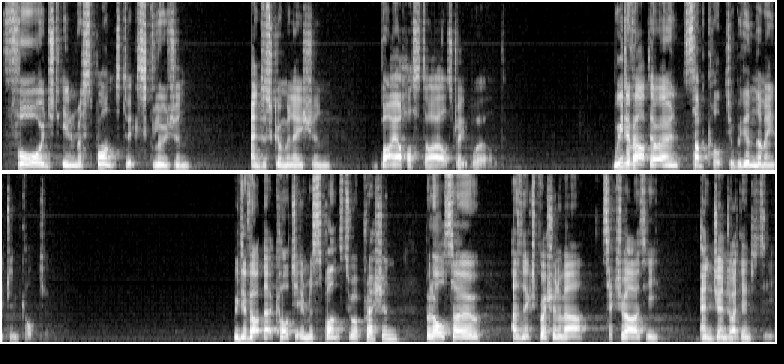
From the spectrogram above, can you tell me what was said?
forged in response to exclusion and discrimination by a hostile straight world. We developed our own subculture within the mainstream culture. We developed that culture in response to oppression, but also as an expression of our sexuality and gender identity.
